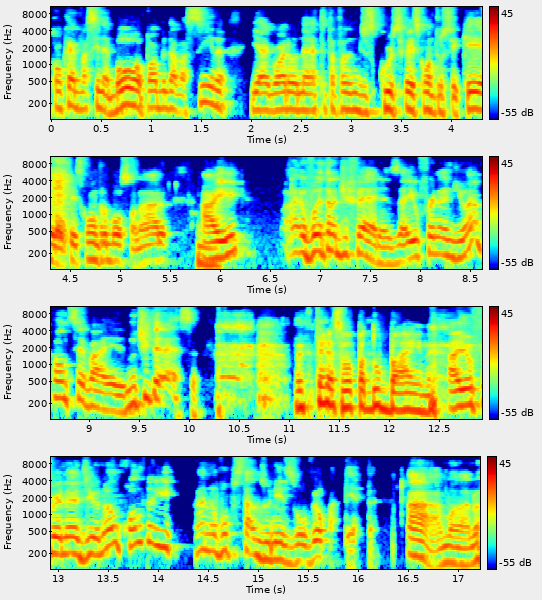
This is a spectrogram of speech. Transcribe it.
qualquer vacina é boa, pode me dar vacina. E agora o Neto tá fazendo discurso, fez contra o Siqueira, fez contra o Bolsonaro. Hum. Aí eu vou entrar de férias. Aí o Fernandinho, ah, pra onde você vai? Ele, não te interessa. Não te interessa, vou pra Dubai, né? Aí o Fernandinho, não, conta aí. Ah, não, vou pros Estados Unidos, vou ver o Pateta. Ah, mano,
